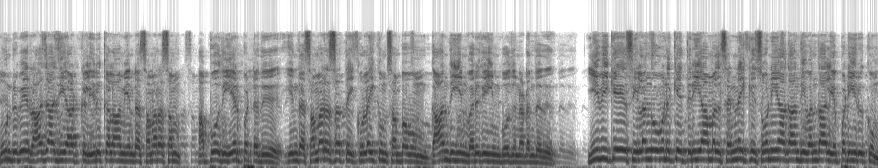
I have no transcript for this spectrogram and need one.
மூன்று பேர் ராஜாஜி ஆட்கள் இருக்கலாம் என்ற சமரசம் அப்போது ஏற்பட்டது. இந்த சமரசத்தை குலைக்கும் சம்பவம் காந்தியின் வருகையின் போது நடந்தது. ஈவி கே எஸ் இளங்கோவனுக்கே தெரியாமல் சென்னைக்கு சோனியா காந்தி வந்தால் எப்படி இருக்கும்?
